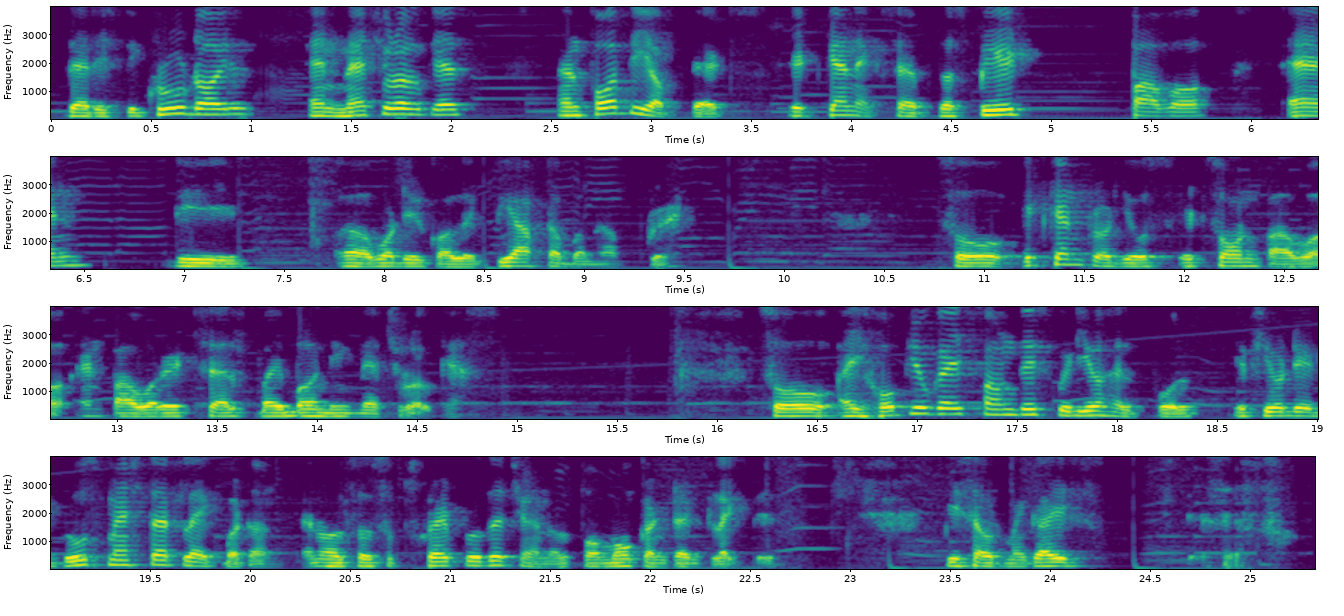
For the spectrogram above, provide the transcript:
there is the crude oil and natural gas and for the updates it can accept the speed, power and the uh, what do you call it the afterburner upgrade. So it can produce its own power and power itself by burning natural gas. So I hope you guys found this video helpful. If you did do smash that like button and also subscribe to the channel for more content like this. Peace out my guys. Stay safe.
